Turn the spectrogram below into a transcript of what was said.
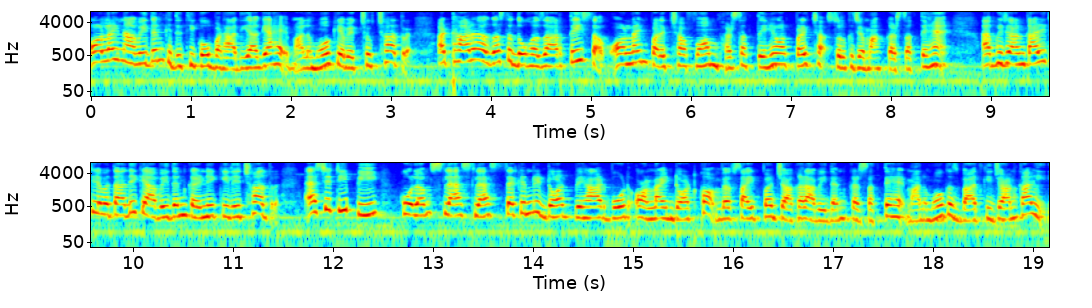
ऑनलाइन आवेदन की तिथि को बढ़ा दिया गया है। मालूम हो कि अब इच्छुक छात्र 18 अगस्त 2023 तक ऑनलाइन परीक्षा फॉर्म भर सकते हैं और परीक्षा शुल्क जमा कर सकते हैं। आपकी जानकारी के लिए बता दें कि आवेदन करने के लिए छात्र S T P colon slash slash secondary dot Bihar board online dot com website पर जाकर आवेदन कर सकते हैं। मालूम हो कि इस बात की जानकारी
